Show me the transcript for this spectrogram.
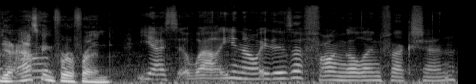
Yeah, asking for a friend. Yes, well, you know, it is a fungal infection.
